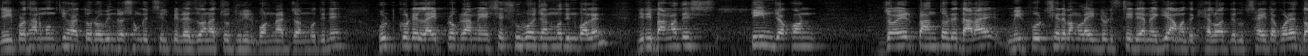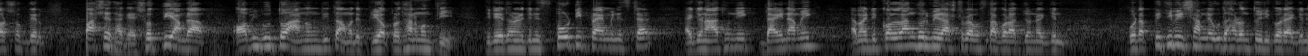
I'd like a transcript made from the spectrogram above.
যেই প্রধানমন্ত্রী হয়তো রবীন্দ্রসঙ্গীত শিল্পী রেজওয়ানা চৌধুরীর বন্যার জন্মদিনে হুট করে লাইভ প্রোগ্রামে এসে শুভ জন্মদিন বলেন। যিনি বাংলাদেশ টিম যখন জয়ের প্রান্তরে দাঁড়ায় মিরপুর শেরেবাংলা ইন্ডোর স্টেডিয়ামে গিয়ে আমাদের খেলোয়াড়দের উৎসাহিত করে, দর্শকদের পাশে থাকে। সত্যি আমরা অভিভূত, আনন্দিত আমাদের প্রিয় প্রধানমন্ত্রী, যিনি এ ধরনের যিনি স্পোর্টিভ প্রাইম মিনিস্টার একজন আধুনিক ডাইনামিক এবং একটি কল্যাণধর্মী রাষ্ট্র ব্যবস্থা করার জন্য একজন গোটা পৃথিবীর সামনে উদাহরণ তৈরি করে একজন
